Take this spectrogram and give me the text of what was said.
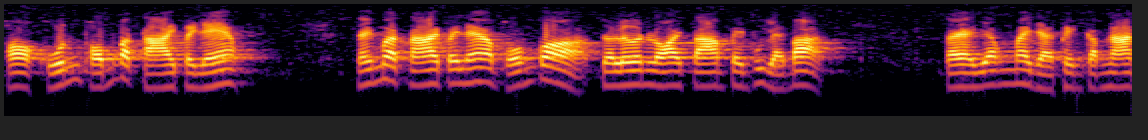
พอขุนผมก็ตายไปแล้ว ในเมื่อตายไปแล้ว ผมก็เจริญรอยตามเป็นผู้ใหญ่บ้าน แต่ยังไม่ได้เป็นกำนัน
